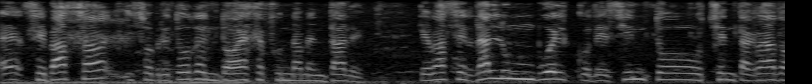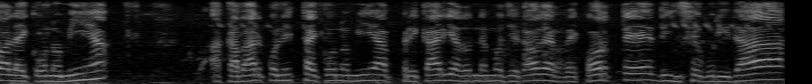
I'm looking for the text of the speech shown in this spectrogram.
eh, se basa y sobre todo en dos ejes fundamentales, que va a ser darle un vuelco de 180 grados a la economía, acabar con esta economía precaria donde hemos llegado de recortes, de inseguridad,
